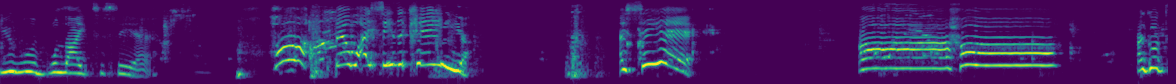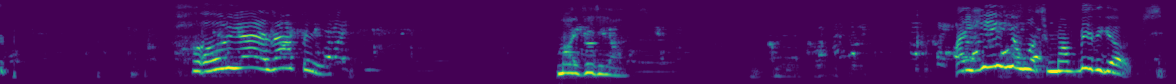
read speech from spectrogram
you would, would like to see it. Ah! Bill, I see the key! I see it! Ah! I got the... Oh yeah, that thing. My videos. I hear you watching my videos.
